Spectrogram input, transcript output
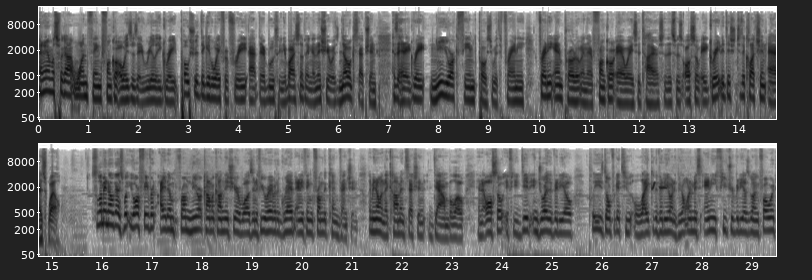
And I almost forgot one thing. Funko always does a really great poster they give away for free at their booth when you buy something, and this year was no exception, as they had a great New York themed poster with Franny, Freddy, and Proto in their Funko Airways attire. So this was also a great addition to the collection as well. So let me know, guys, what your favorite item from New York Comic Con this year was, and if you were able to grab anything from the convention. Let me know in the comment section down below. And also, if you did enjoy the video, please don't forget to like the video. And if you don't want to miss any future videos going forward,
